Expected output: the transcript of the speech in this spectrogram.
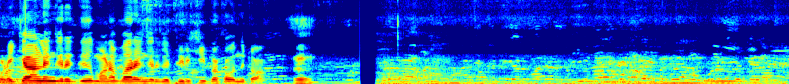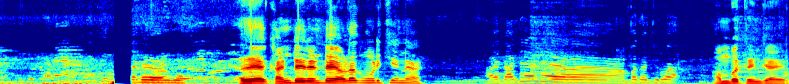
கொடைக்கானல் எங்க இருக்கு? மணப்பாறை எங்க இருக்கு? திருச்சி பக்கம் வந்துட்டோம். அது கண்டு ரெண்டு எவ்வளோக்கு முடிச்சுண்ணா அது கண்டு ரெண்டு ஐம்பத்தஞ்சு ரூபா. ஐம்பத்தஞ்சாயிரம்.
